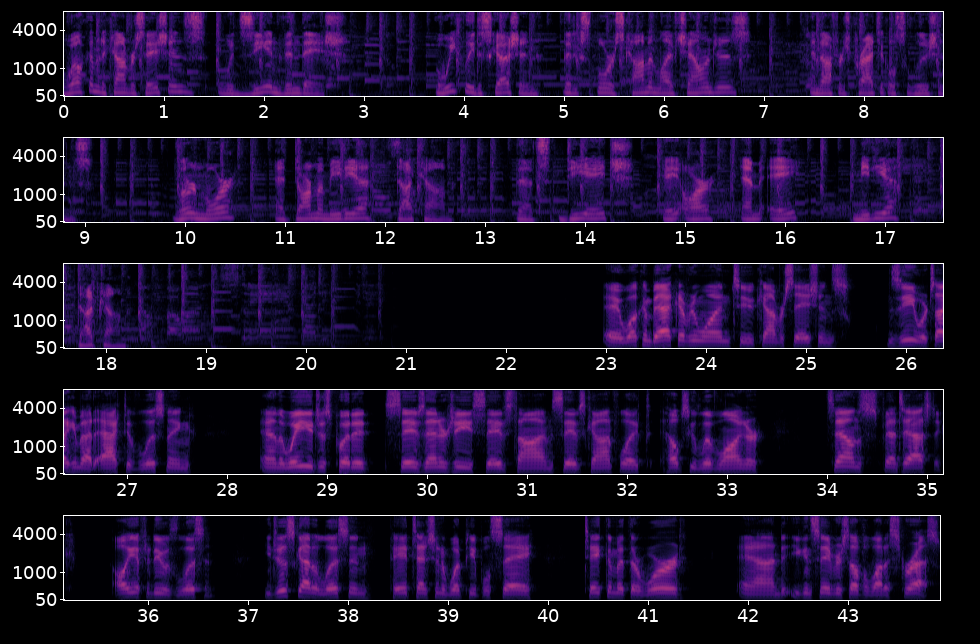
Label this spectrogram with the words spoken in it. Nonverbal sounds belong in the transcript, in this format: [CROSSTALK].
Welcome to Conversations with Z and Vindesh, a weekly discussion that explores common life challenges and offers practical solutions. Learn more at dharmamedia.com. That's D H A R M A media.com. Hey, welcome back, everyone, to Conversations. Z, we're talking about active listening. And the way you just put it saves energy, saves time, saves conflict, helps you live longer. Sounds fantastic. All you have to do is listen. You just got to listen, pay attention to what people say, take them at their word, and you can save yourself a lot of stress.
